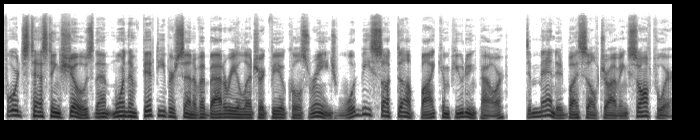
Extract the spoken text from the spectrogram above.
Ford's testing shows that more than 50% of a battery electric vehicle's range would be sucked up by computing power demanded by self driving software,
